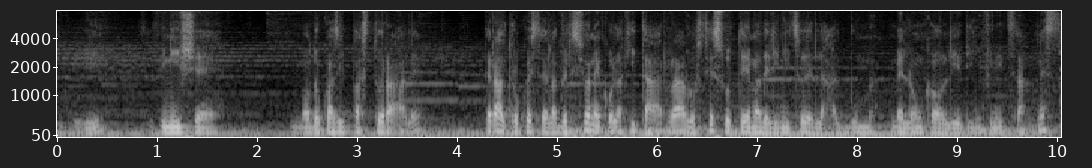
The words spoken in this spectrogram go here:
in cui si finisce in modo quasi pastorale. Peraltro questa è la versione con la chitarra, lo stesso tema dell'inizio dell'album, Melancholy di Infinite Sadness.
